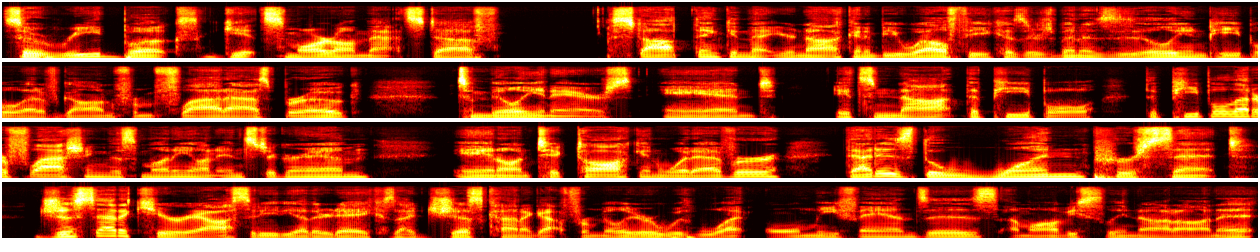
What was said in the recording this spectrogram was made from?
So read books, get smart on that stuff. Stop thinking that you're not going to be wealthy because there's been a zillion people that have gone from flat ass broke to millionaires. And it's not the people, the people that are flashing this money on Instagram and on TikTok and whatever, that is the 1%. Just out of curiosity the other day, because I just kind of got familiar with what OnlyFans is. I'm obviously not on it.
